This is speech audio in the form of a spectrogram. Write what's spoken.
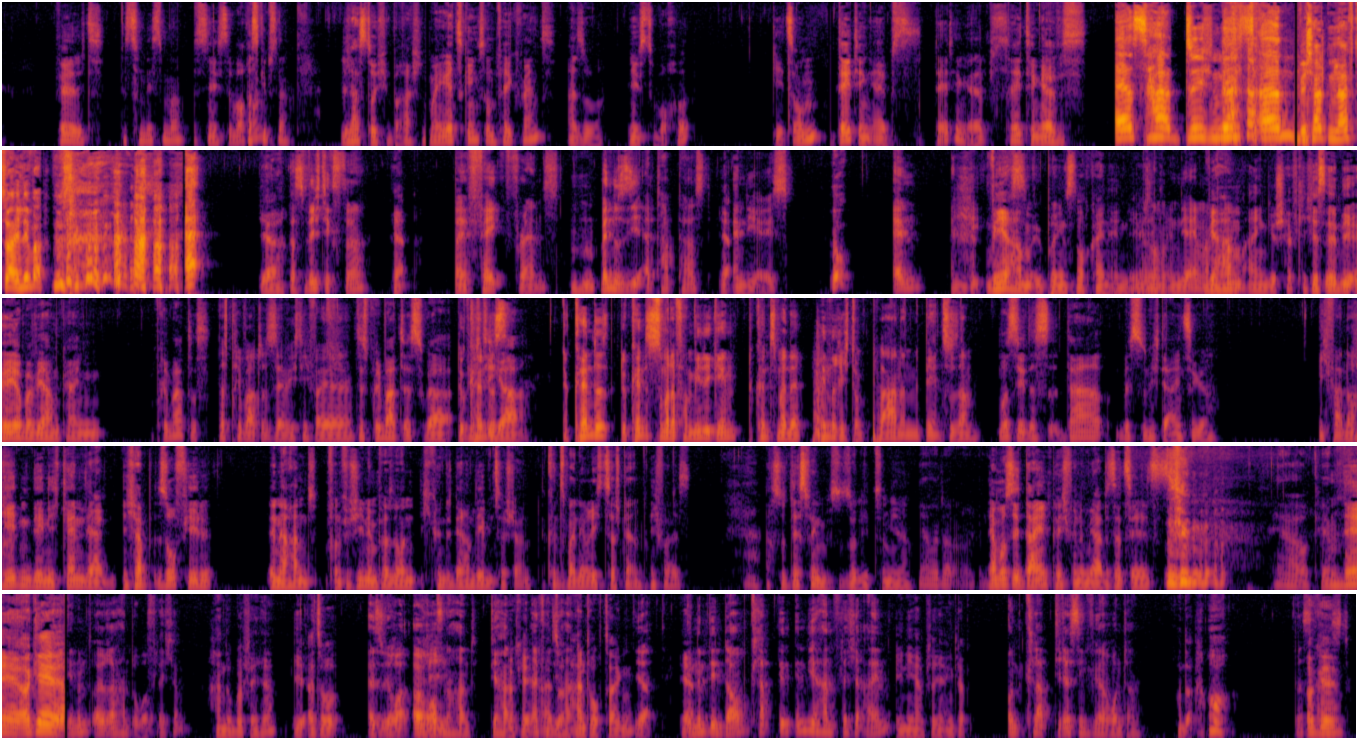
Wild. bis zum nächsten Mal. Bis nächste Woche. Was gibt's da? Lasst euch überraschen. Weil jetzt ging es um Fake Friends. Also nächste Woche geht's um Dating-Apps. Dating-Apps. Dating-Apps. Es hat dich nichts an. Wir schalten live zu iLiver. ja. Das Wichtigste Ja. Bei Fake Friends, Mhm. wenn du sie ertappt hast, Ja. NDAs. Oh. N NDAs. Wir haben übrigens noch kein Wir müssen noch NDA. ein NDA machen. Wir ne? haben ein geschäftliches NDA, aber wir haben kein privates. das Private ist sehr wichtig, weil Das private ist sogar Du könntest- wichtiger. du könntest, du könntest zu meiner Familie gehen, du könntest meine Hinrichtung planen mit denen zusammen. Muss ich, das, da bist du nicht der Einzige. Ich war noch. Jeden, den ich kennenlerne. Ich habe so viel in der Hand von verschiedenen Personen, ich könnte deren Leben zerstören. Du könntest mein Leben richtig zerstören. Ich weiß. Ach so, deswegen bist du so lieb zu mir. Ja, aber da, Ja, muss dir dein Pech, wenn du mir alles erzählst. ja okay. hey, okay. Ihr nehmt eure Handoberfläche, Oberfläche. Also, also eure, eure offene Hand, die Hand, okay, einfach also Hand. Hand. hochzeigen. Ja. Ja. Ihr nehmt den Daumen, klappt den in die Handfläche ein In die Handfläche einklappen. und klappt die restlichen Finger runter. Runter. Oh, Das Okay. heißt,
